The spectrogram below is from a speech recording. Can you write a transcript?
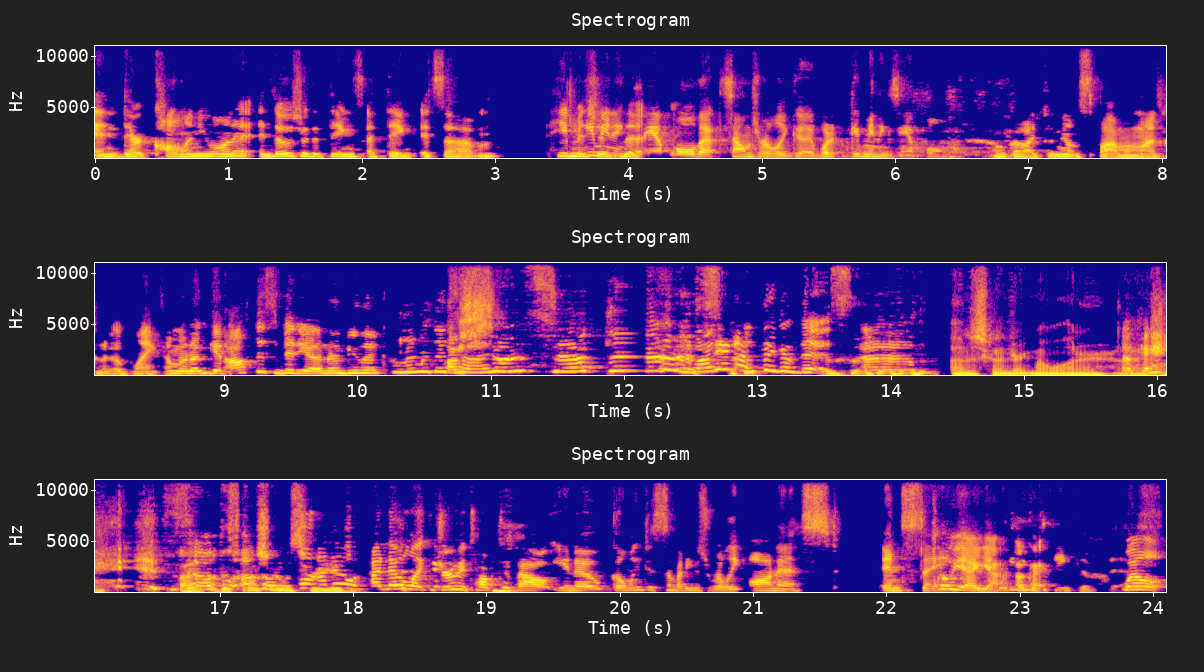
and they're calling you on it. And those are the things I think it's um. He Can you give me an that. example that sounds really good what give me an example Oh God, put me on the spot. My mind's gonna go blank. I'm gonna get off this video and I'll be like, remember this I should have said this. Why didn't I think of this? Um, I'm just gonna drink my water. okay. so Uh, this question um, was for Well, I know, I know, like Drew had talked about, you know, going to somebody who's really honest and saying, Oh, yeah, yeah, what do you okay. think of this?" well,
